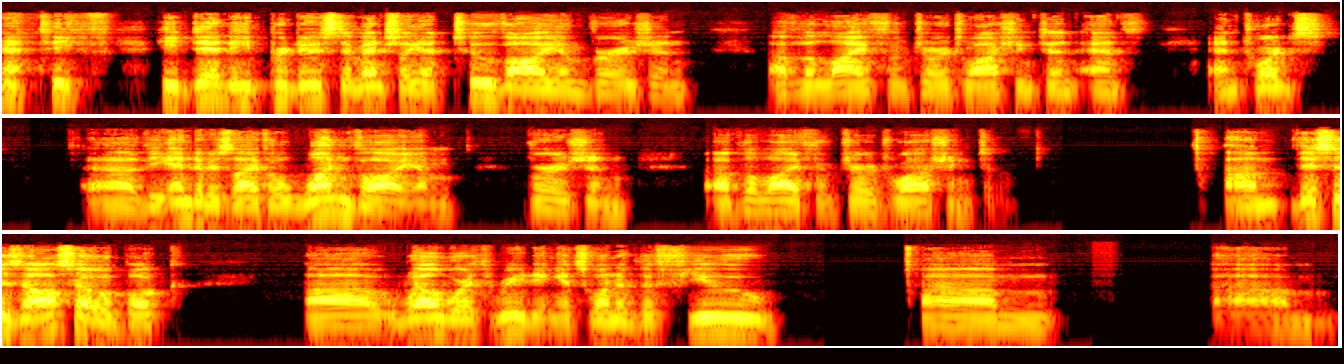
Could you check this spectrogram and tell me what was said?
And he, he did, he produced eventually a two volume version of the life of George Washington and, and towards uh, the end of his life, a one volume version of the life of George Washington. Um, this is also a book uh, well worth reading. It's one of the few um, um,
